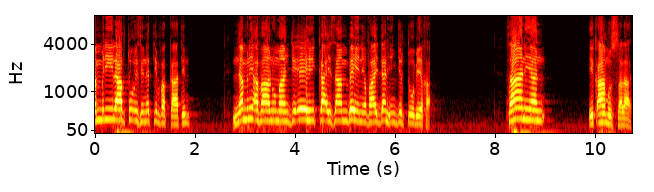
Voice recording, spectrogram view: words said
أمري لافتو إذنت فكاتن namni afaanumaan je'ee hiikkaa isaan beyne faayidan hin jirtuu beeka ثانيا إقام الصلاة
